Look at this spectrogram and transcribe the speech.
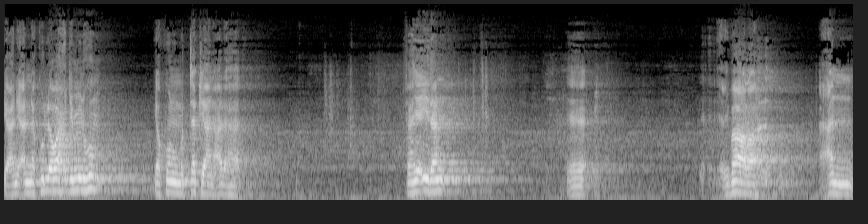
يعني أن كل واحد منهم يكون متكئا على هذا. فهي إذن آه، عبارة عن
